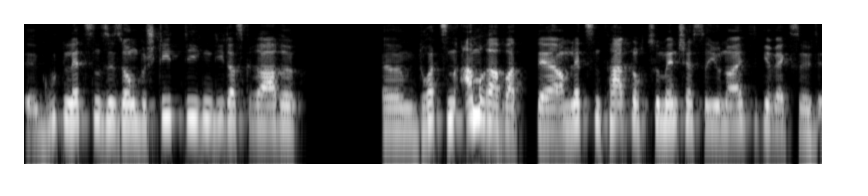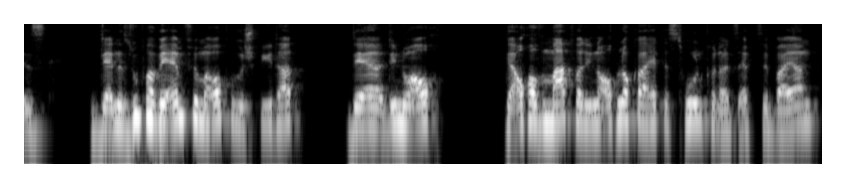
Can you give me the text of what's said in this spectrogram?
äh, guten letzten Saison bestätigen die das gerade. Ähm, du hattest einen Amrabat, der am letzten Tag noch zu Manchester United gewechselt ist, der eine super WM für Marokko gespielt hat, der, den du auch, der auch auf dem Markt war, den du auch locker hättest holen können als FC Bayern.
